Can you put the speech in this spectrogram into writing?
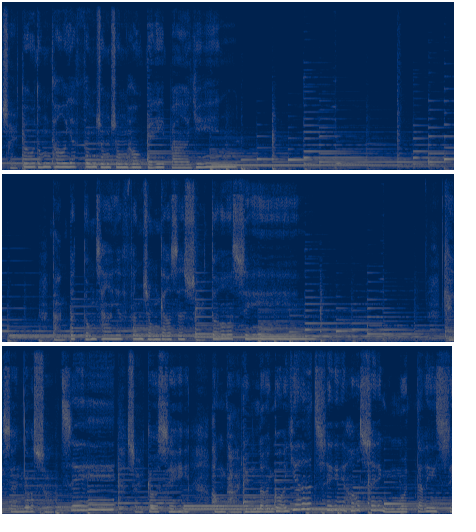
谁都懂拖一分钟仲好比罢演，但不懂差一分钟教失谁多先。其实我熟知，谁告示，恐怕原谅过一次，可惜没底线。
